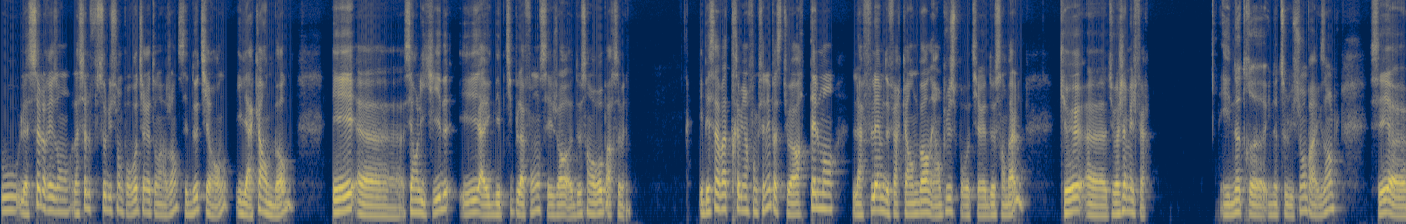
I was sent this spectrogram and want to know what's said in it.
où la seule raison, la seule solution pour retirer ton argent, c'est de t'y rendre. Il est à 40 bornes et euh, c'est en liquide et avec des petits plafonds, c'est genre 200 euros par semaine. Et bien ça va très bien fonctionner parce que tu vas avoir tellement la flemme de faire 40 bornes et en plus pour retirer 200 balles que euh, tu vas jamais le faire. Et une autre, une autre solution, par exemple, c'est euh,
